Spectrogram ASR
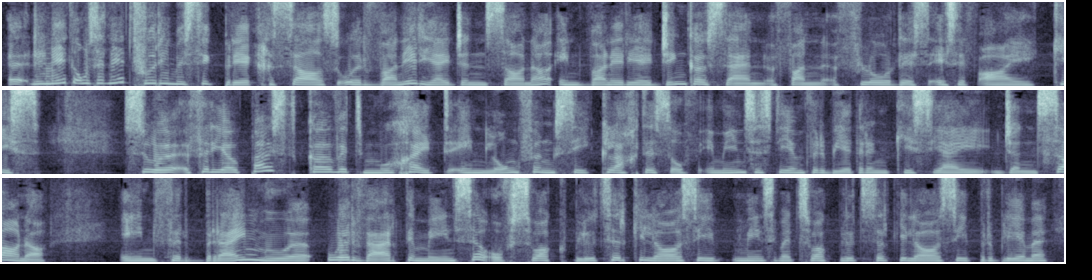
Uh, Renet, ons het net voor die musiekbreek gesels oor wanneer jy Ginsana en wanneer jy Ginkgo San van Flordis SFI kies. So vir jou post-COVID moegheid en longfunksie klagtes of immuunstelselverbetering kies jy Ginsana en vir breinmoe oorwerkte mense of swak bloedsirkulasie mense met swak bloedsirkulasie probleme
